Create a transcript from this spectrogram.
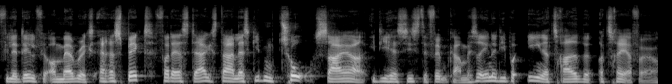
Philadelphia og Mavericks. Af respekt for deres stærke start, lad os give dem to sejre i de her sidste fem kampe. Så ender de på 31 og 43.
